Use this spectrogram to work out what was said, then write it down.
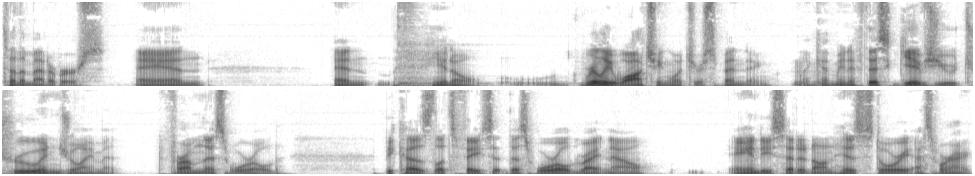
to the metaverse. And and you know, really watching what you're spending. Like I mean, if this gives you true enjoyment from this world because let's face it, this world right now, Andy said it on his story. I swear I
